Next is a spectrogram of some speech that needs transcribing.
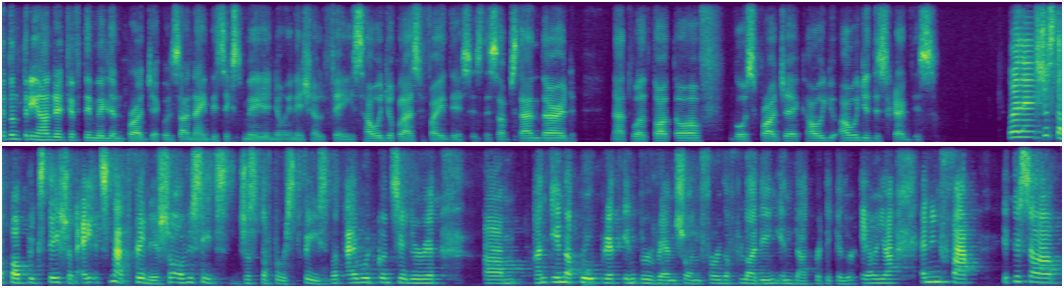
Itong 350 million project kung saan 96 million yung initial phase, how would you classify this? Is this substandard, not well thought of, ghost project? How would you how would you describe this? Well, it's just a public station. It's not finished, so obviously it's just the first phase. But I would consider it um, an inappropriate intervention for the flooding in that particular area. And in fact, it is a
